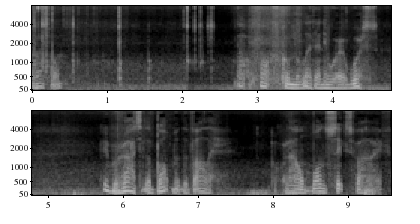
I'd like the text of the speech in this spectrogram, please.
That's one. That fox couldn't have led anywhere worse. It were right at the bottom of the valley, around 165.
